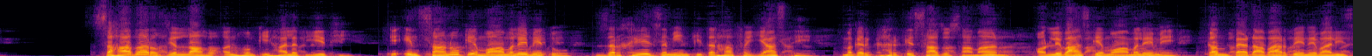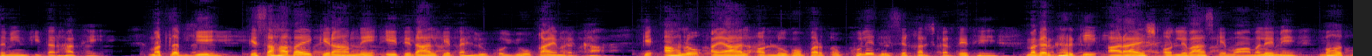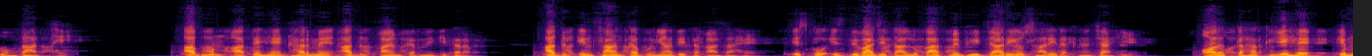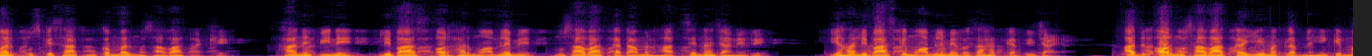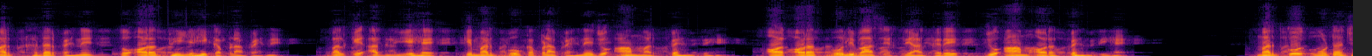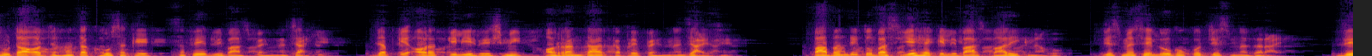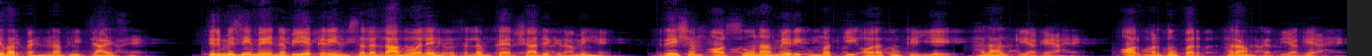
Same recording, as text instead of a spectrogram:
صحابہ رضی اللہ عنہ کی حالت یہ تھی کہ انسانوں کے معاملے میں تو زرخیز زمین کی طرح فیاض تھے، مگر گھر کے ساز و سامان اور لباس کے معاملے میں کم پیداوار دینے والی زمین کی طرح تھے۔ مطلب یہ کہ صحابہ کرام نے اعتدال کے پہلو کو یوں قائم رکھا کہ اہل و عیال اور لوگوں پر تو کھلے دل سے خرچ کرتے تھے، مگر گھر کی آرائش اور لباس کے معاملے میں بہت محتاط تھے۔ اب ہم آتے ہیں گھر میں عدل قائم کرنے کی طرف۔ عدل انسان کا بنیادی تقاضا ہے۔ اس کو اس دیواجی تعلقات میں بھی جاری و ساری رکھنا چاہیے۔ عورت کا حق یہ ہے کہ مرد اس کے ساتھ مکمل مساوات رکھے۔ کھانے پینے، لباس اور ہر معاملے میں مساوات کا دامن ہاتھ سے نہ جانے دے۔ یہاں لباس کے معاملے میں وضاحت کر دی جائے۔ عدل اور مساوات کا یہ مطلب نہیں کہ مرد کھدر پہنے تو عورت بھی یہی کپڑا پہنے۔ بلکہ عدل یہ ہے کہ مرد وہ کپڑا پہنے جو عام مرد پہنتے ہیں اور عورت وہ لباس اختیار کرے جو عام عورت پہنتی ہے۔ مرد کو موٹا جھوٹا اور جہاں تک ہو سکے سفید لباس پہننا چاہیے، جبکہ عورت کے لیے ریشمی اور رنگدار کپڑے پہننا جائز ہے پابندی تو بس یہ ہے کہ لباس باریک نہ ہو، جس میں سے لوگوں کو جسم نظر آئے۔ زیور پہننا بھی جائز ہے۔ ترمیزی میں نبی کریم صلی اللہ علیہ وسلم کا ارشاد گرامی ہے، ریشم اور سونا میری امت کی عورتوں کے لیے حلال کیا گیا ہے اور مردوں پر حرام کر دیا گیا ہے۔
